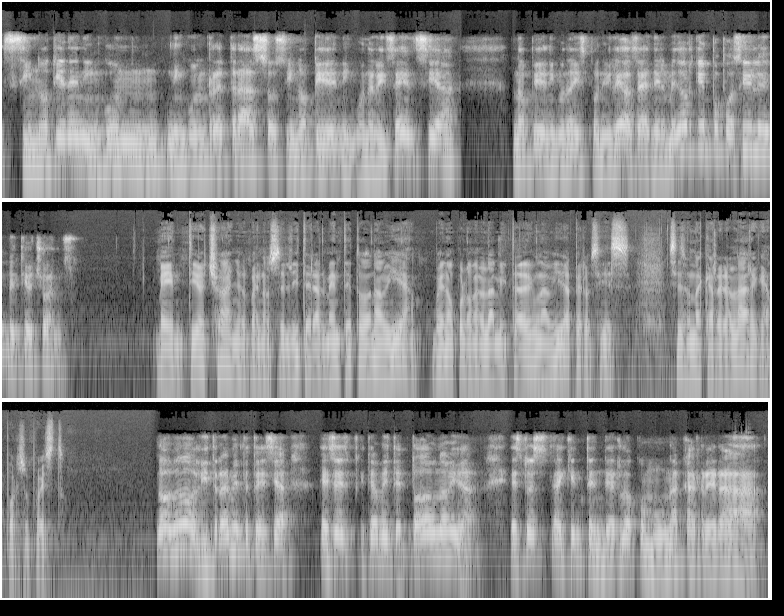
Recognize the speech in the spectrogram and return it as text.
si no tiene ningún, ningún retraso, si no pide ninguna licencia, no pide ninguna disponibilidad. O sea, en el menor tiempo posible, 28 años. 28 años, bueno, es literalmente toda una vida. Bueno, por lo menos la mitad de una vida, pero sí es, sí es una carrera larga, por supuesto. No, no, no, literalmente te decía, es efectivamente toda una vida. Esto es, hay que entenderlo como una carrera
